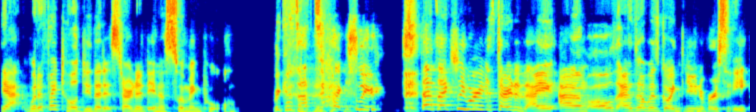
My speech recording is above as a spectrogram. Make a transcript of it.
Yeah. What if I told you that it started in a swimming pool? Because that's actually that's actually where it started. I um as I was going through university,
